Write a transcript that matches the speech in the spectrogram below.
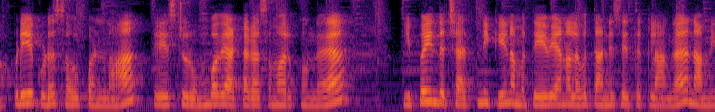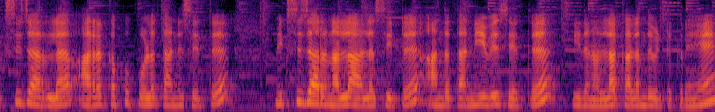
அப்படியே கூட சர்வ் பண்ணலாம். டேஸ்ட்டு ரொம்பவே அட்டகாசமாக இருக்குங்க. இப்போ இந்த சட்னிக்கு நம்ம தேவையான அளவு தண்ணி சேர்த்துக்கலாங்க. நான் மிக்ஸி ஜாரில் அரை கப்பு போல் தண்ணி சேர்த்து மிக்ஸி ஜாரை நல்லா அலசிட்டு அந்த தண்ணியவே சேர்த்து இதை நல்லா கலந்து விட்டுக்கிறேன்.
